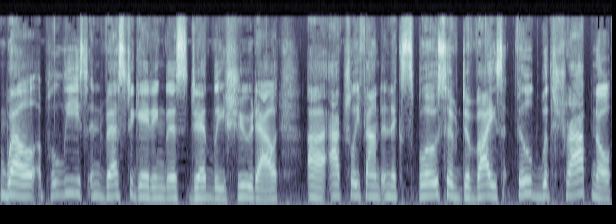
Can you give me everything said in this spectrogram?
Well, police investigating this deadly shootout uh, actually found an explosive device filled with shrapnel,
